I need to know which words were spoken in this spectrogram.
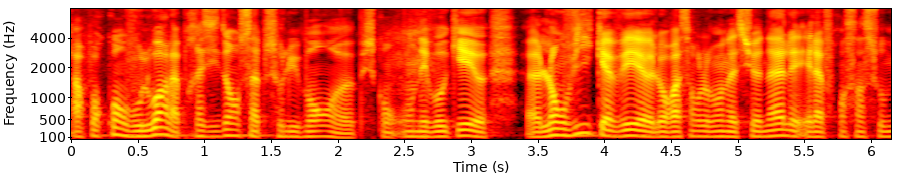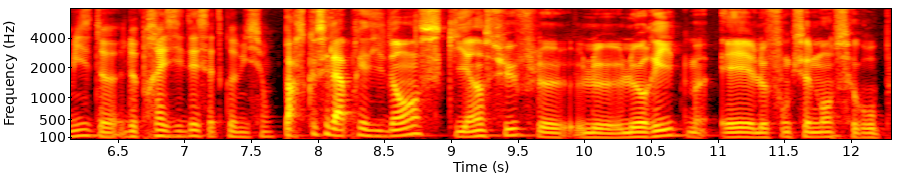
Alors pourquoi en vouloir la présidence absolument euh, Puisqu'on évoquait euh, l'envie qu'avait le Rassemblement national et la France insoumise de, présider cette commission. Parce que c'est la présidence qui insuffle le le rythme et le fonctionnement de ce groupe.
